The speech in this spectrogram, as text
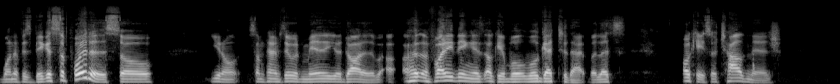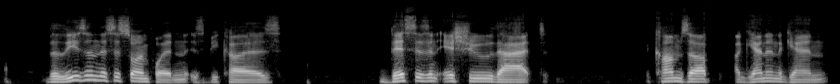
one of his biggest supporters. So you know sometimes they would marry your daughter. Uh, the funny thing is, okay, we'll we'll get to that, but let's. Okay, so child marriage the reason this is so important is because this is an issue that comes up again and again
